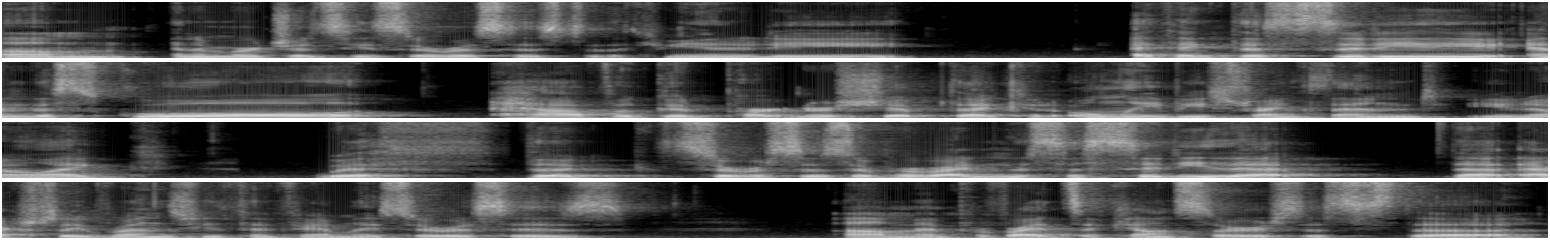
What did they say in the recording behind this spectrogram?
um, and emergency services to the community. I think the city and the school have a good partnership that could only be strengthened, you know, like with the services they're providing. This is a city that, that actually runs youth and family services um, and provides the counselors. It's the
